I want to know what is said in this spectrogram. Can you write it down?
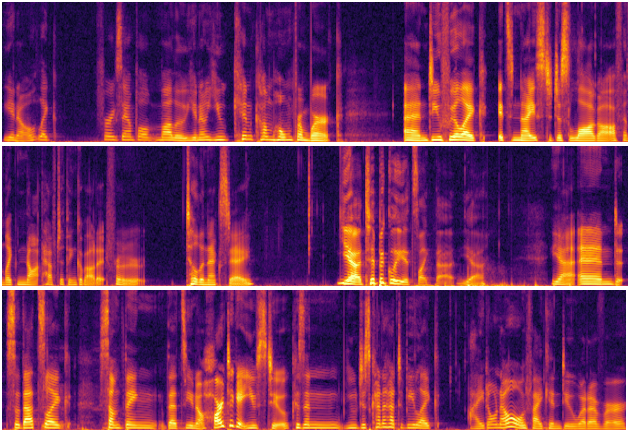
you know, like for example, Malu, you know, you can come home from work and do you feel like it's nice to just log off and like not have to think about it for till the next day? Yeah, typically it's like that. Yeah. Yeah, and so that's like something that's, you know, hard to get used to cuz then you just kind of have to be like I don't know if I can do whatever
